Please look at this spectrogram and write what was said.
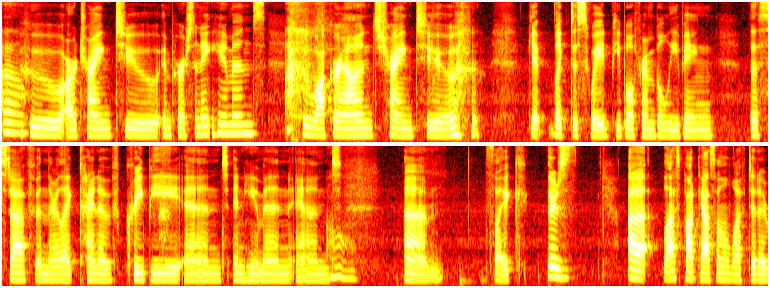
Oh. who are trying to impersonate humans who walk around trying to get like dissuade people from believing this stuff and they're like kind of creepy and inhuman and um it's like there's uh last podcast on the left did a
